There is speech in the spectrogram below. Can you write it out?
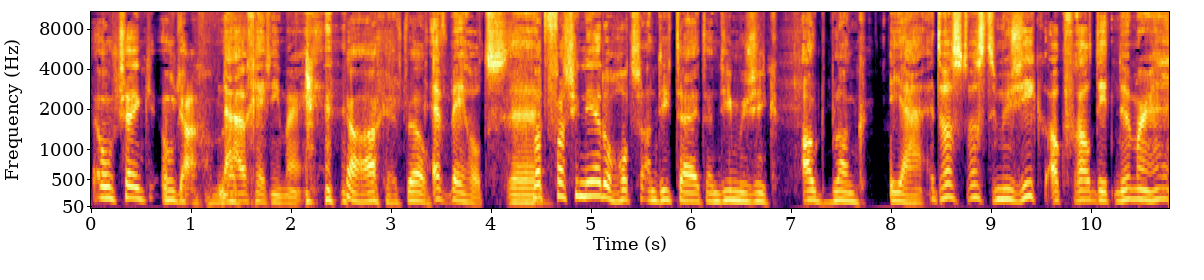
Oh, zeker. Oh, ja. Nou, geeft niet maar. Ja, geeft wel. FB Hots. Wat fascineerde Hots aan die tijd en die muziek? Oud-blank. Ja, het was, het was de muziek, ook vooral dit nummer, hè,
